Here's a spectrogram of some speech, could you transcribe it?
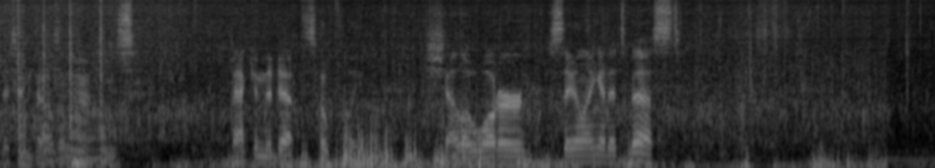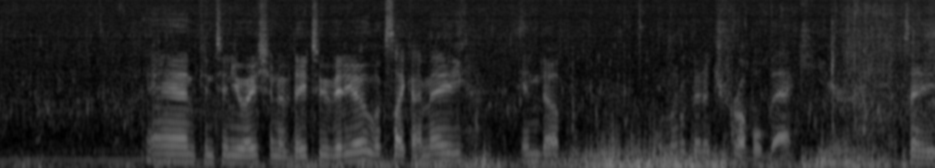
the 10,000 Islands. Back in the depths, hopefully. Shallow water sailing at its best. And continuation of day two video. Looks like I may end up bit of trouble back here. That's a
